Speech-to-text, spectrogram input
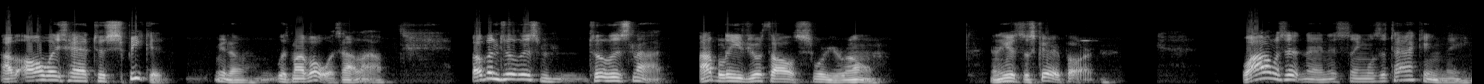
I've always had to speak it, you know, with my voice out loud. Up until this, till this night, I believed your thoughts were your own. And here's the scary part. While I was sitting there and this thing was attacking me,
